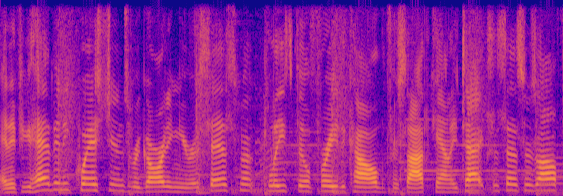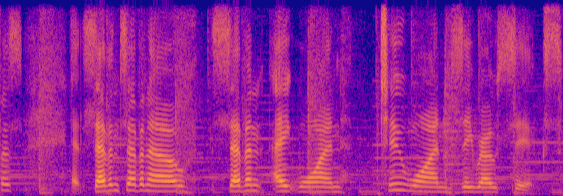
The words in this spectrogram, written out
And if you have any questions regarding your assessment, please feel free to call the Forsyth County Tax Assessor's Office at 770-781-2106.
